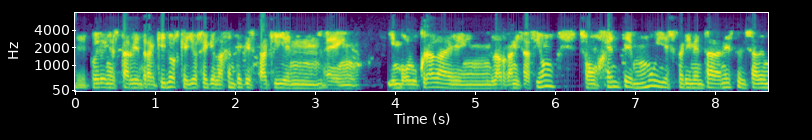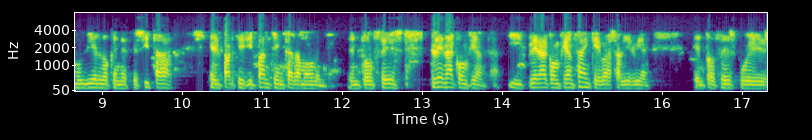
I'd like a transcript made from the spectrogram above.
Eh, pueden estar bien tranquilos, que yo sé que la gente que está aquí en, involucrada en la organización son gente muy experimentada en esto y sabe muy bien lo que necesita el participante en cada momento. Entonces, plena confianza y plena confianza en que va a salir bien. Entonces, pues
